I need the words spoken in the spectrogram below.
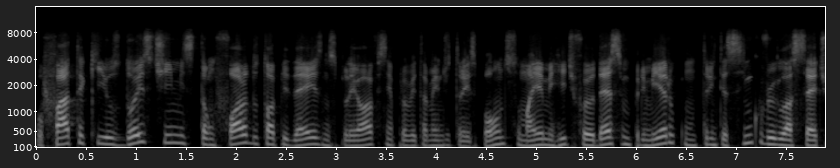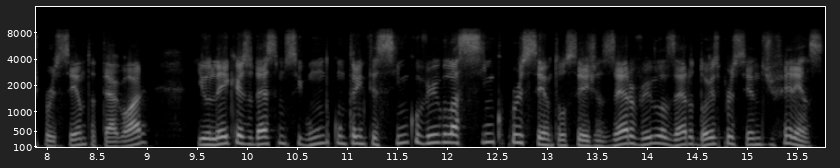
o fato é que os dois times estão fora do top 10 nos playoffs em aproveitamento de três pontos. O Miami Heat foi o 11 com 35,7% até agora. E o Lakers o 12 com 35,5%, ou seja, 0,02% de diferença.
